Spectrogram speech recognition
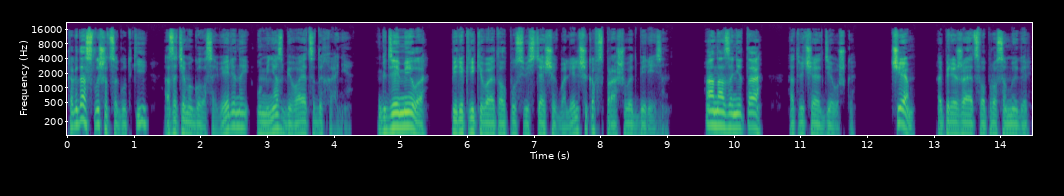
Когда слышатся гудки, а затем и голос Авериной, у меня сбивается дыхание. «Где Мила?» — перекрикивая толпу свистящих болельщиков, спрашивает Березин. «Она занята», — отвечает девушка. «Чем?» — опережает с вопросом Игорь.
